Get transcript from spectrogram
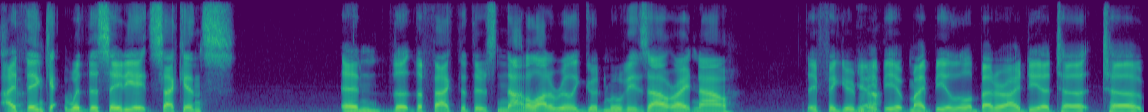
I think with this eighty-eight seconds, and the the fact that there's not a lot of really good movies out right now, they figured Yeah. maybe it might be a little better idea to to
